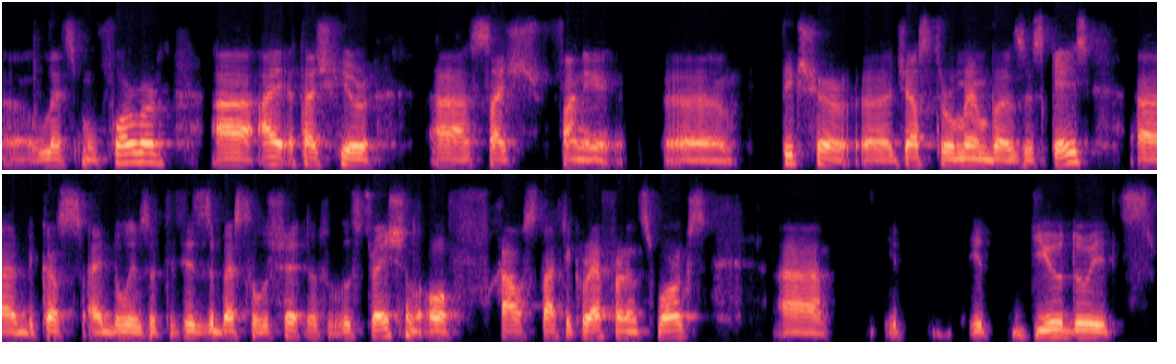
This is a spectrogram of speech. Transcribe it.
uh, let's move forward. Uh, I attach here such funny picture just to remember this case because I believe that it is the best illustration of how static reference works it, it due to its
